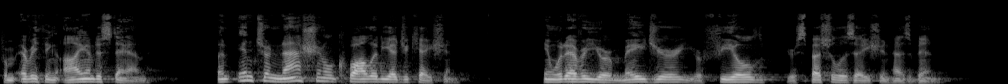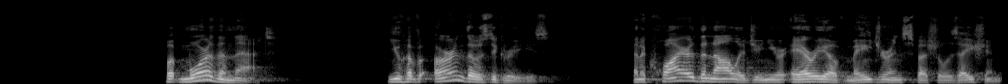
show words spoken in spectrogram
from everything I understand, an international quality education in whatever your major, your field, your specialization has been. But more than that, you have earned those degrees and acquired the knowledge in your area of major and specialization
